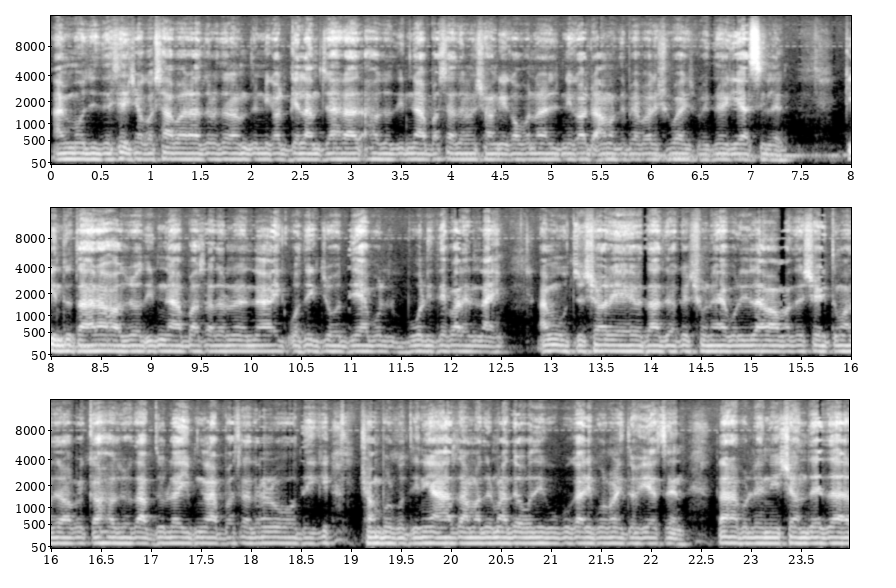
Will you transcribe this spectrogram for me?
আমি মসজিদে সেই সকল সাবার রাজরত নিকট গেলাম, যাহারা হজরত ইবনে আব্বাস রাজনের সঙ্গে গভর্নরের নিকট আমাদের ব্যাপারে সুপারিশ হইতে গিয়াছিলেন। কিন্তু তাহারা হজরত ইবনে আব্বাস রাজনের ন্যায় অধিক জোর দিয়া বল- বলিতে পারেন নাই। আমি উচ্চস্বরে তাদেরকে শুনিয়া বলিলাম, আমাদের সেই তোমাদের অপেক্ষা হজরত আবদুল্লাহ ইবনে আব্বাস রাজনের অধিক সম্পর্ক। তিনি আজ আমাদের মাঝে অধিক উপকারী প্রমাণিত হইয়াছেন। তারা বললেন, নিঃসন্দেহে তার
